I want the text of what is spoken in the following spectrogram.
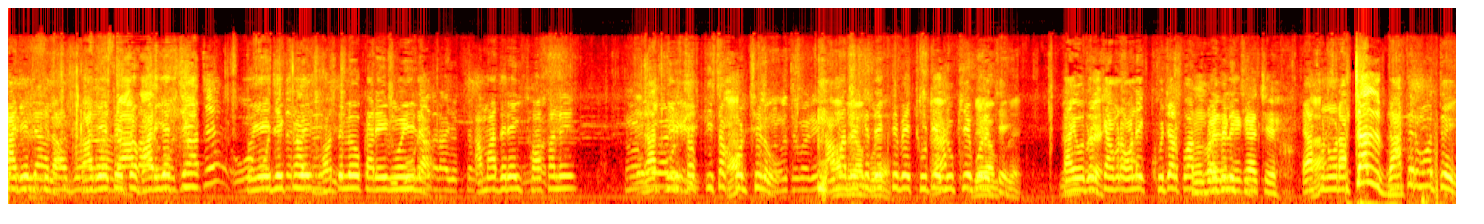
কাজে এসেছিলাম কাজে এসে তো বাড়ি যাচ্ছি। তো এই দেখছি এই ভদ্রলোক আর এই মহিলা। আমাদের এই শ্মশানে রাত্রি সব কি সব করছিল? আমাদেরকে দেখতে পেয়ে ছুটে লুকিয়ে পড়েছে। তাই ওদেরকে আমরা অনেক খোঁজার পর ধরে ফেলেছি। এখন ওরা চল। রাতের মধ্যেই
